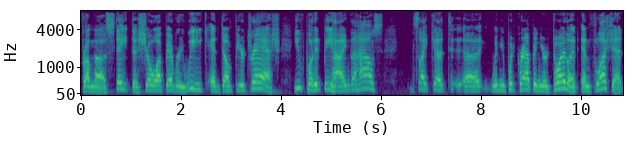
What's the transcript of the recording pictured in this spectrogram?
from the state to show up every week and dump your trash. You've put it behind the house. It's like uh, t- uh, when you put crap in your toilet and flush it,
